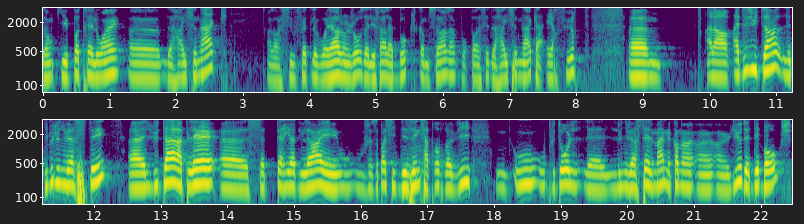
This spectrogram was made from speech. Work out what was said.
donc qui n'est pas très loin euh, de Heisenach. Alors, si vous faites le voyage un jour, vous allez faire la boucle comme ça là, pour passer de Heisenach à Erfurt. alors, à 18 ans, le début de l'université, euh, Luther appelait euh, cette période-là, et où, je ne sais pas s'il désigne sa propre vie, ou, plutôt l'université elle-même, mais comme un, lieu de débauche.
